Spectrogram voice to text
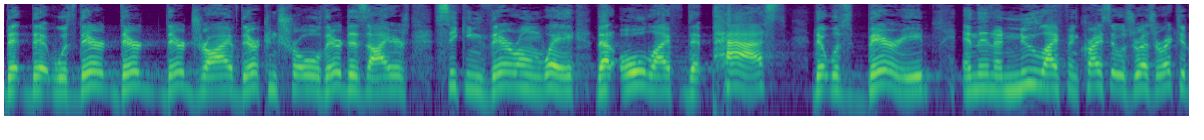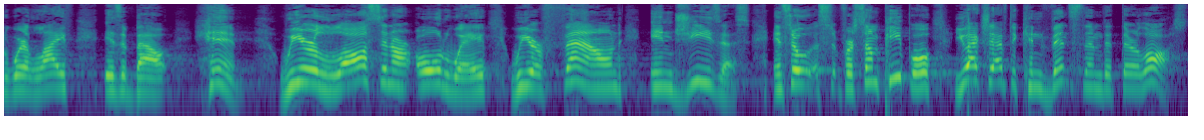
that, that was their, their, their drive, their control, their desires, seeking their own way, that old life that passed, that was buried, and then a new life in Christ that was resurrected, where life is about Him. We are lost in our old way. We are found in Jesus. And so, for some people, you actually have to convince them that they're lost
